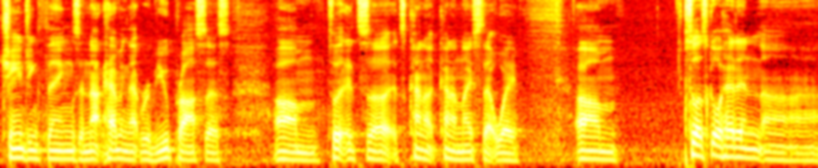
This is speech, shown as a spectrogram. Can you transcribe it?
changing things and not having that review process. Um, so it's uh, it's kind of kind of nice that way. Um, so let's go ahead and uh,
